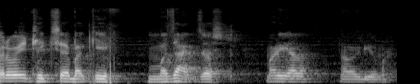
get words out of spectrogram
કરવો એ ઠીક છે, બાકી મજાક જસ્ટ મળી ગયા નવા વિડીયોમાં.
